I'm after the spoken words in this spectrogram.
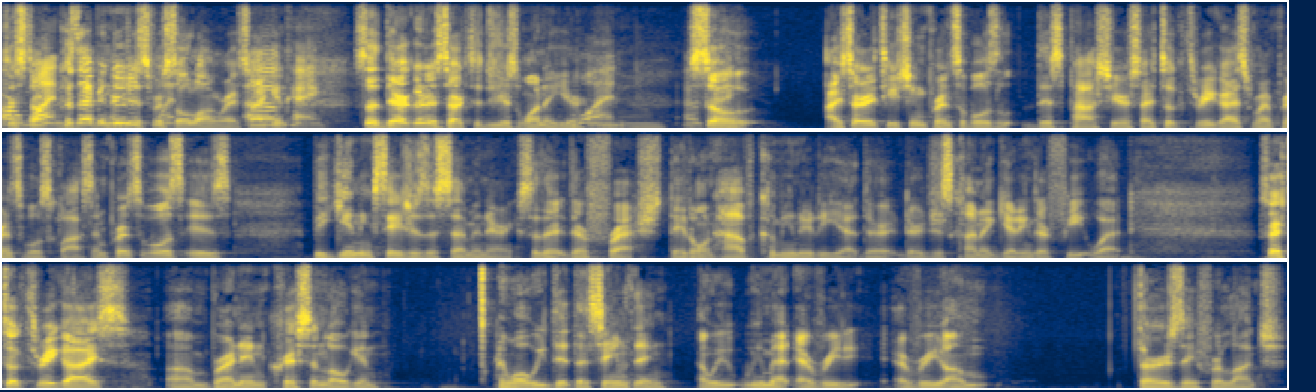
Or one. because I've been doing this for one. so long, right? So I can. okay. So they're going to start to do just one a year. One. Okay. So I started teaching principles this past year. So I took three guys for my principles class, and principles is beginning stages of seminary. So they're, they're fresh. They don't have community yet. They're, they're just kind of getting their feet wet. So I took three guys, um, Brennan, Chris, and Logan. And what we did the same thing. And we, we met every, every, um, Thursday for lunch.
